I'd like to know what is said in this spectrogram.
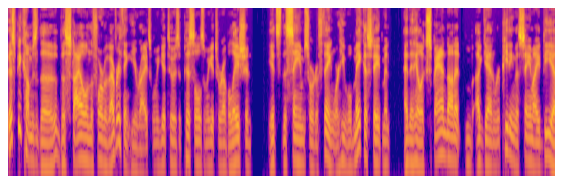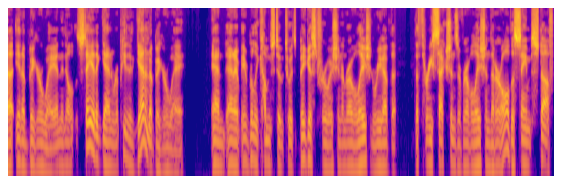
this becomes the the style and the form of everything he writes. When we get to his epistles and we get to revelation it's the same sort of thing where he will make a statement and then he'll expand on it again repeating the same idea in a bigger way and then he'll say it again repeat it again in a bigger way. And and it, it really comes to to its biggest fruition in revelation where you have the the three sections of revelation that are all the same stuff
